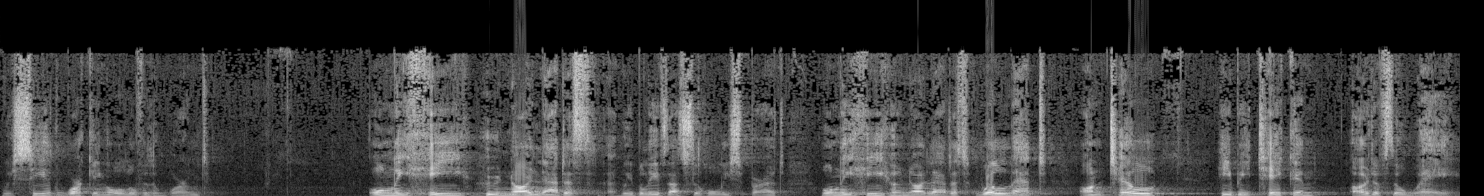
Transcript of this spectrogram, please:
We see it working all over the world. Only he who now letteth, we believe that's the Holy Spirit, only he who now letteth will let until he be taken out of the way.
